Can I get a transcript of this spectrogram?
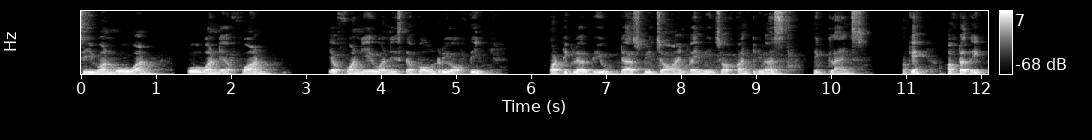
c1 o1 o1 f1 f1 a1 is the boundary of the particular view. It has to be joined by means of continuous thick lines. Okay. After the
